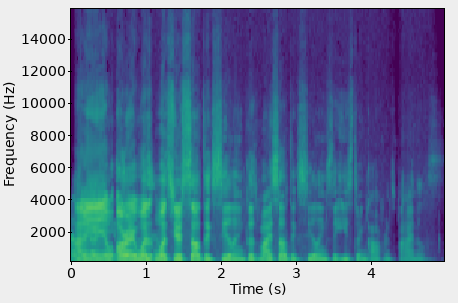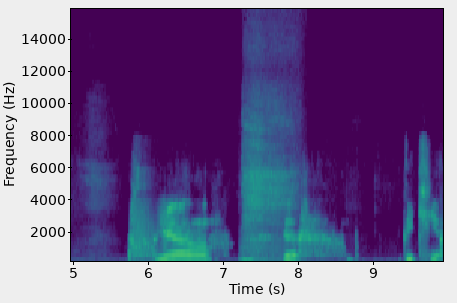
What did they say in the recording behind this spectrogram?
I mean, all right. What, what's your Celtics ceiling? Because my Celtics ceiling is the Eastern Conference Finals. Yeah. Yeah. They can't.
